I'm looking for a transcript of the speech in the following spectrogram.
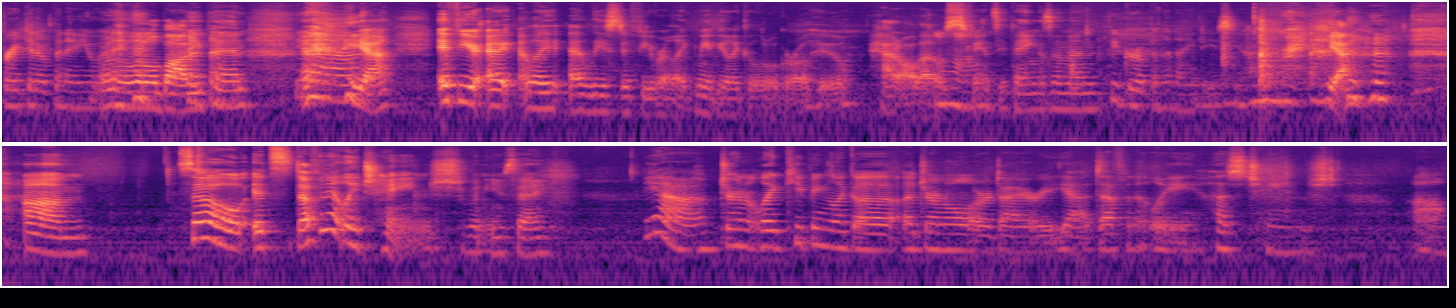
break it open anyway. With a little bobby pin. yeah. yeah. If you're at, at least if you were like maybe like a little girl who had all those uh-huh. fancy things, and then if you grew up in the nineties, you had right. Yeah. um, so it's definitely changed, wouldn't you say? Yeah, journal like keeping like a, a journal or a diary. Yeah, definitely has changed um,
